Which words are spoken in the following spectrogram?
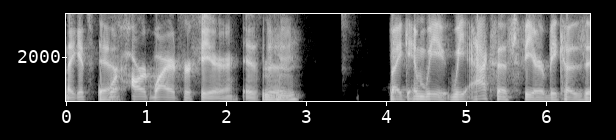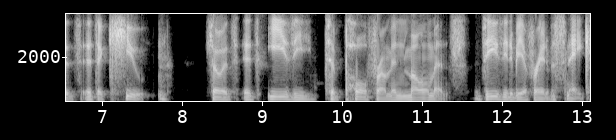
Like it's yeah. we're hardwired for fear. Is the mm-hmm. like, and we we access fear because it's it's acute. So it's it's easy to pull from in moments. It's easy to be afraid of a snake.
